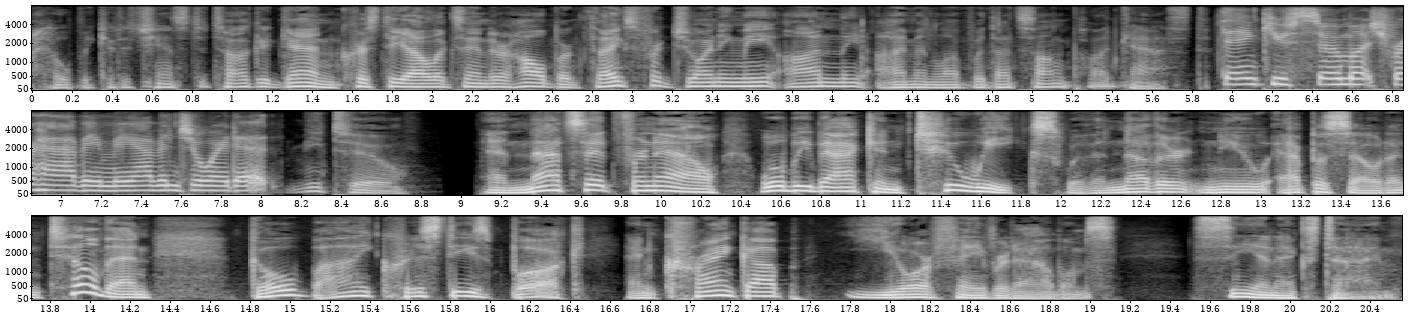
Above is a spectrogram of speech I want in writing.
I hope we get a chance to talk again. Christy Alexander Hallberg, thanks for joining me on the I'm in Love with That Song podcast. Thank you so much for having me. I've enjoyed it. Me too. And that's it for now. We'll be back in two weeks with another new episode. Until then, go buy Christy's book and crank up your favorite albums. See you next time.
